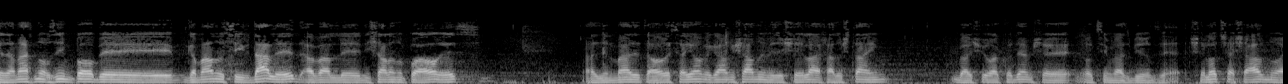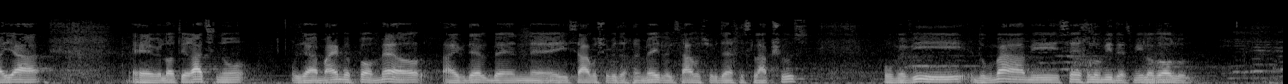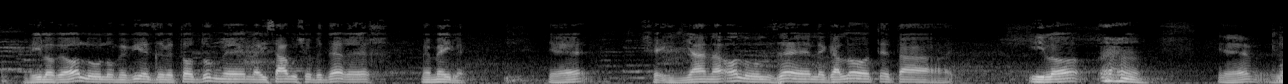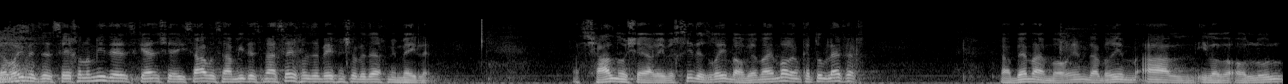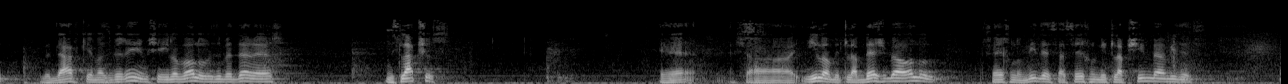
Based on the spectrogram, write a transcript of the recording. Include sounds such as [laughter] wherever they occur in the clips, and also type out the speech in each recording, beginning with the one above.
כן, אנחנו אוחזים פה, ב... גמרנו סעיף ד', אבל אה, נשאר לנו פה האורס, אז נלמד את האורס היום, וגם נשארנו עם איזו שאלה אחת או שתיים בשיעור הקודם שרוצים להסביר את זה. שאלות ששאלנו היה, אה, ולא תירצנו, זה המים פה אומר, ההבדל בין אה, עיסאוו שבדרך ממילא לעיסאוו שבדרך אסלאפשוס, הוא מביא דוגמה מסייכל ומידס, מילו ואולול. ואילו ואולול, הוא מביא את זה בתור דוגמה לעיסאוו שבדרך ממילא. שעניין האולול זה לגלות את האילו, [clears throat] ורואים את זה סייכל ומידס, כן, שעיסאוווס המידס מהסייכל זה באופן של בדרך ממילא. אז שאלנו שהרי בחסידס רואים בהרבה מהאמורים כתוב להפך. בהרבה מהאמורים מדברים על אילו ואולול, ודווקא מסבירים שאילו ואולול זה בדרך נסלפשוס. שהאילו מתלבש באולול, שייכל ומידס, השכל מתלבשים בעמידס.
